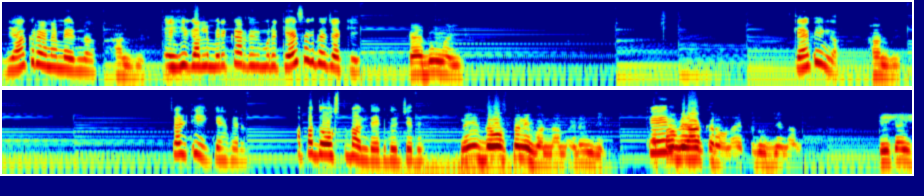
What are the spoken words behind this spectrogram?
ਵਿਆਹ ਕਰਾਣਾ ਮੇਰੇ ਨਾਲ? ਹਾਂਜੀ। ਇਹੀ ਗੱਲ ਮੇਰੇ ਘਰ ਦੇ ਮੂਹਰੇ ਕਹਿ ਸਕਦਾ ਜਾ ਕੇ? ਕਹਿ ਦੂੰਗਾ ਜੀ। ਕਹਿ ਦੇਂਗਾ? ਹਾਂਜੀ। ਚਲ ਠੀਕ ਹੈ ਫਿਰ। ਆਪਾਂ ਦੋਸਤ ਬਣਦੇ ਇੱਕ ਦੂਜੇ ਦੇ। ਨਹੀਂ ਦੋਸਤ ਨਹੀਂ ਬਣਨਾ ਮੈਡਮ ਜੀ। ਫਿਰ? ਆਪਾਂ ਵਿਆਹ ਕਰਾਉਣਾ ਇੱਕ ਦੂਜੇ ਨਾਲ। ਠੀਕ ਹੈ ਜੀ?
